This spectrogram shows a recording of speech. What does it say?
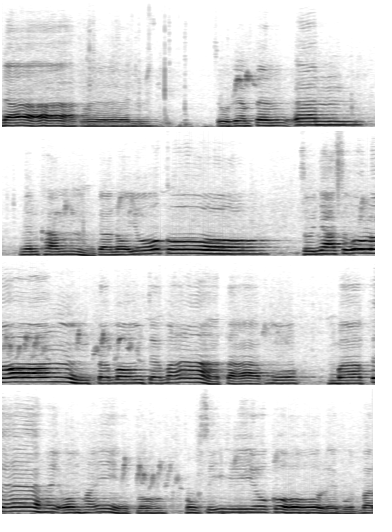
đã gần สูตรเรียมเติงเอินเงินคำกะโนโยโก สุญญาสุลองตะบองจะมาตาบหมูบาแฟให้อมให้โกหกสีโยโกเลยบุตรบัลให้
